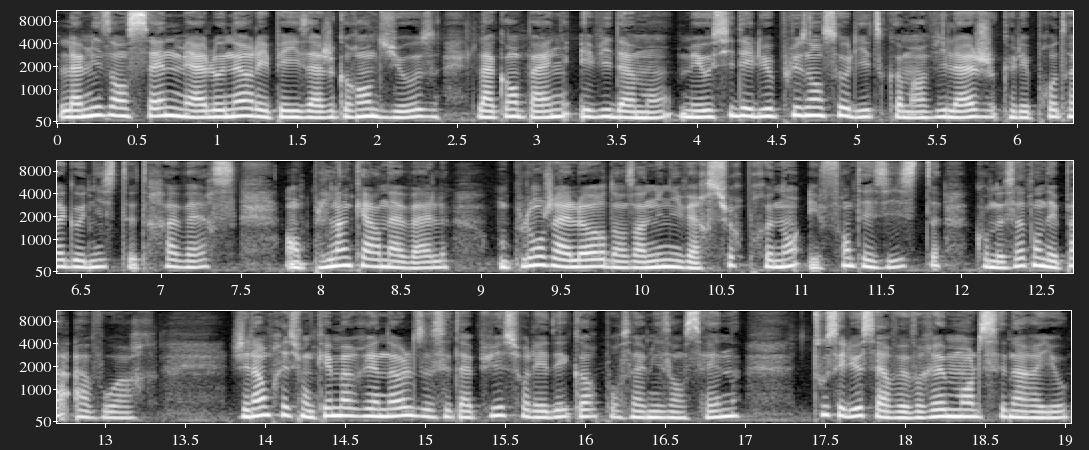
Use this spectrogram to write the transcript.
La mise en scène met à l'honneur les paysages grandioses, la campagne évidemment, mais aussi des lieux plus insolites comme un village que les protagonistes traversent en plein carnaval. On plonge alors dans un univers surprenant et fantaisiste qu'on ne s'attendait pas à voir. J'ai l'impression qu'Emma Reynolds s'est appuyé sur les décors pour sa mise en scène. Tous ces lieux servent vraiment le scénario.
